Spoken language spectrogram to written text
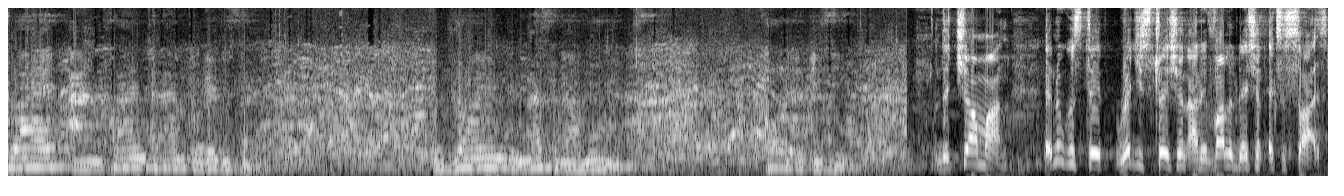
try and find time to register to join the national movement called APC. The chairman, Enugu State Registration and Revalidation Exercise,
